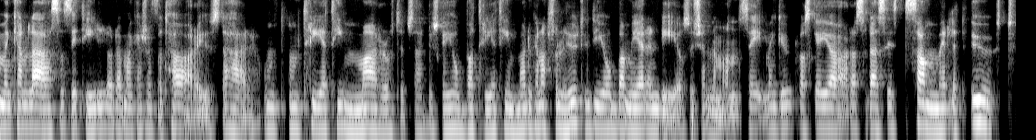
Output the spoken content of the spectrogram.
man kan läsa sig till och där man kanske fått höra just det här om, om tre timmar och typ så här, du ska jobba tre timmar, du kan absolut inte jobba mer än det och så känner man sig, men gud vad ska jag göra, så där ser samhället ut,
